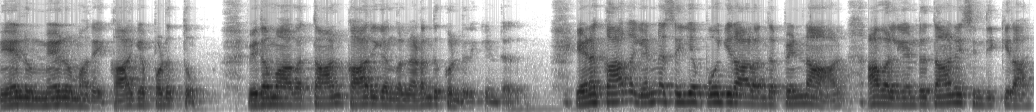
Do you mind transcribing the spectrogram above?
மேலும் மேலும் அதை காயப்படுத்தும் விதமாகத்தான் காரியங்கள் நடந்து கொண்டிருக்கின்றது. எனக்காக என்ன செய்ய போகிறாள் அந்த பெண்ணால் அவள் என்று தானே சிந்திக்கிறாள்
